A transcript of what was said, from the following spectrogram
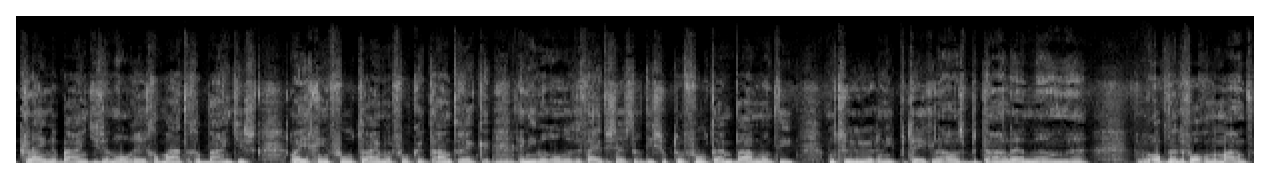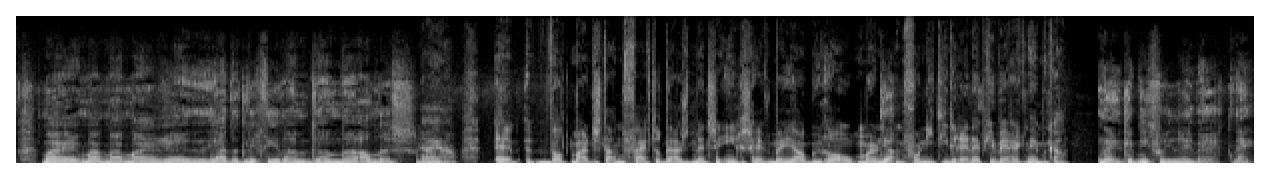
kleine baantjes en onregelmatige baantjes waar je geen fulltimer voor kunt aantrekken. En iemand onder de 65 die zoekt een fulltime baan, want die moet zijn huur en hypotheek en alles betalen en dan eh, op naar de volgende maand. Maar, maar, maar, maar ja, dat ligt hier dan, dan anders. Ja, ja. En, want, maar er staan 50.000 mensen ingeschreven bij jouw bureau. Maar Ja. voor niet iedereen heb je werk, neem ik aan. Nee, ik heb niet voor iedereen werk. Nee,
